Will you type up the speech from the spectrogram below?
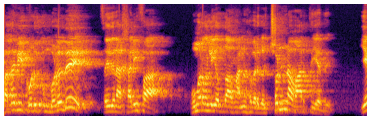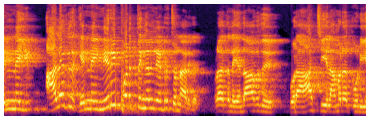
பதவி கொடுக்கும் பொழுது செய்தனா ஹலீஃபா உமர் அலி அல்லாஹ் அவர்கள் சொன்ன வார்த்தை அது. என்னை அழகு என்னை நெறிப்படுத்துங்கள் என்று சொன்னார்கள். உலகத்துல ஏதாவது ஒரு ஆட்சியில் அமரக்கூடிய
